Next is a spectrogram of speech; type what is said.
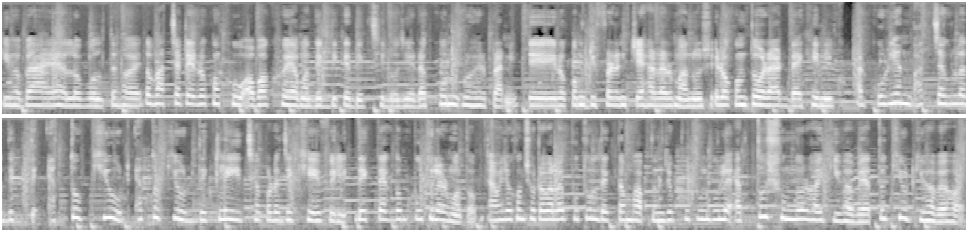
কীভাবে হায় হ্যালো বলতে হয়। তো বাচ্চাটা এরকম খুব অবাক হয়ে আমাদের দিকে দেখছিল যে এরা কোন গ্রহের প্রাণী। যে এরকম ডিফারেন্ট চেহারার মানুষ, এরকম তো ওরা আর দেখেনি। আর কোরিয়ান বাচ্চাগুলো দেখতে এত কিউট এত কিউট। দেখলেই ইচ্ছা করে যে খেয়ে ফেলি। দেখতে একদম পুতুলের মতো। আমি যখন ছোটবেলায় পুতুল দেখতাম, ভাবতাম যে পুতুলগুলো এত সুন্দর হয় কীভাবে, এত কিউট কীভাবে হয়।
